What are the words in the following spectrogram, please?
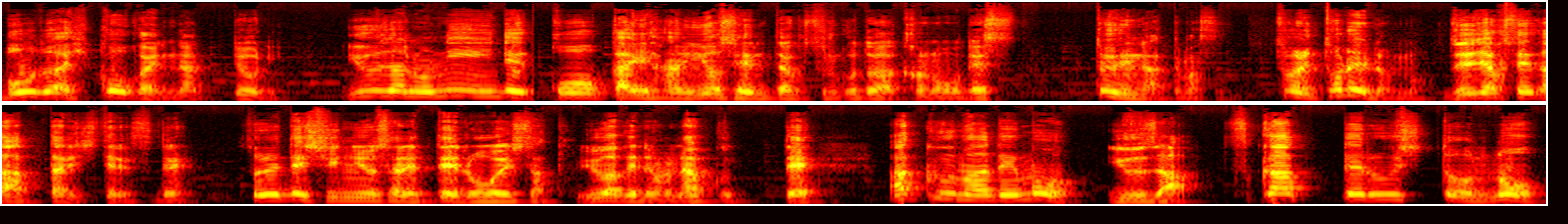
ボードは非公開になっておりユーザーの任意で公開範囲を選択することが可能です。というふうになってます。つまりトレロの脆弱性があったりしてですねそれで侵入されて漏洩したというわけではなくってあくまでもユーザー使ってる人の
